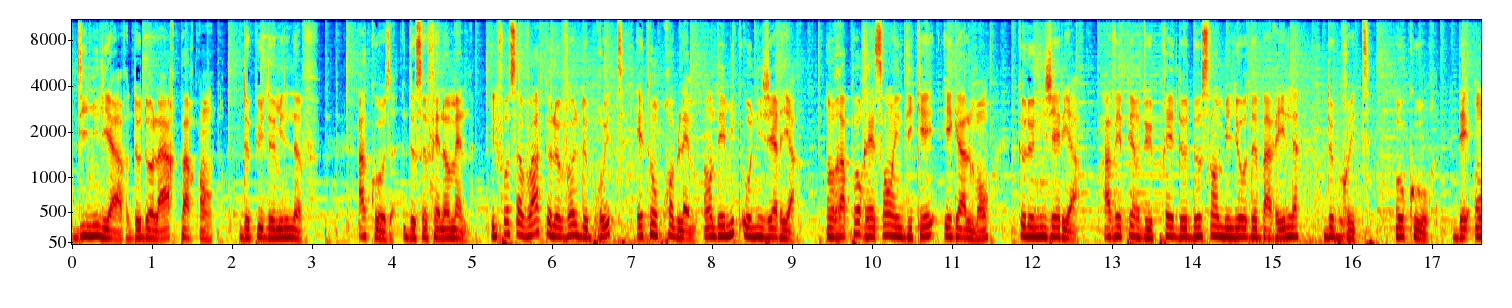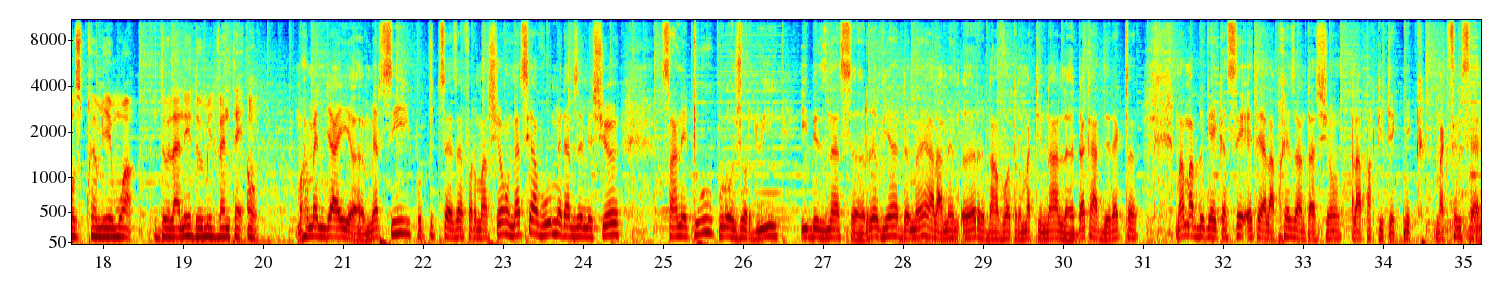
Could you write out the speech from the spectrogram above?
10 milliards de dollars par an depuis 2009 à cause de ce phénomène. Il faut savoir que le vol de brut est un problème endémique au Nigeria. Un rapport récent indiquait également que le Nigeria avait perdu près de 200 millions de barils de brut au cours des 11 premiers mois de l'année 2021. Mohamed Ndiaye, merci pour toutes ces informations. Merci à vous, mesdames et messieurs. C'en est tout pour aujourd'hui. e-business revient demain à la même heure dans votre matinale Dakar Direct. Mam Abdou Kassé était à la présentation, à la partie technique, Maxime Sen.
